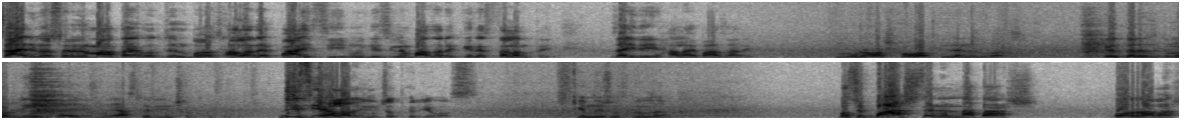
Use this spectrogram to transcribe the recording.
চার বছরের মাথায় বলছেন বস হালারে পাইছি মুই গেছিলাম বাজারে কেরেস্তাল আনতে। যাই রে হালায় বাজারে। মোর আমার স্বভাব কি জানেন বস? কেউ ধরে যদি মোর ঋণ খায় মুই আজকে ঋণ শোধ করি। দিছি হালার ঋণ শোধ করি বস। কেমনে শোধ করলাম? বসে বাস চেনেন না বাস বর্রা বাস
